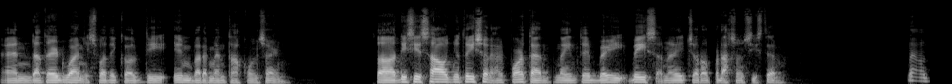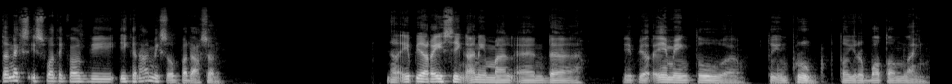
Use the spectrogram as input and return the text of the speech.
And the third one is what they call the environmental concern. So this is how nutrition are important na based on the nature of production system. Now, the next is what they call the economics of production. Now, if you're raising animal and uh, if you're aiming to uh, to improve to your bottom line,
